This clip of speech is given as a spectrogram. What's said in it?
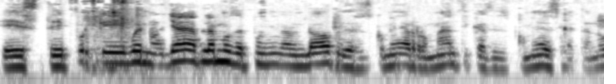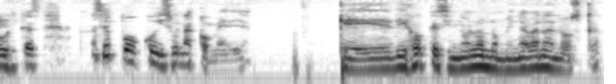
este, porque bueno, ya hablamos de Punch Love, de sus comedias románticas, de sus comedias catalógicas, hace poco hizo una comedia que dijo que si no lo nominaban al Oscar,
